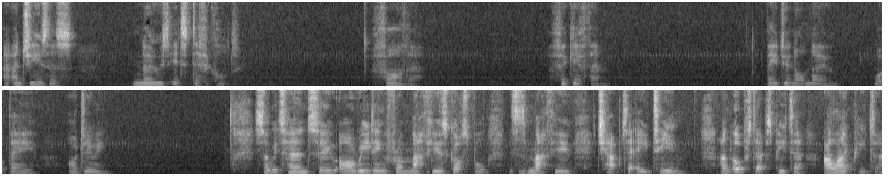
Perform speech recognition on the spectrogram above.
And Jesus knows it's difficult. Father, forgive them. They do not know what they are doing. So we turn to our reading from Matthew's Gospel. This is Matthew chapter 18. And up steps Peter. I like Peter.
